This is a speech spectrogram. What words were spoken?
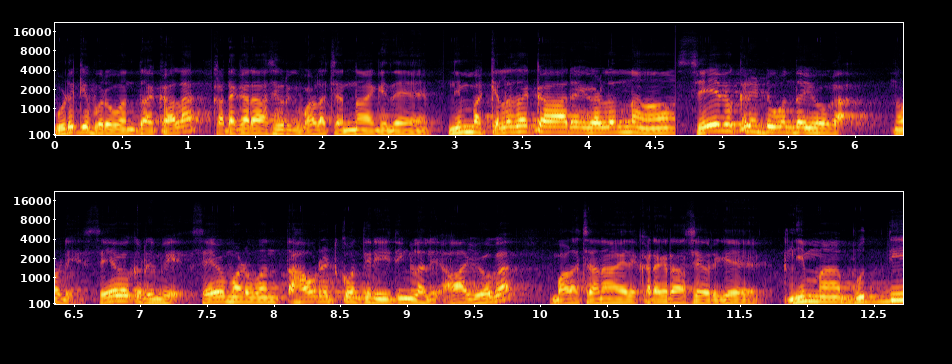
ಹುಡುಕಿ ಬರುವಂಥ ಕಾಲ ಕಟಕ ರಾಶಿಯವರಿಗೆ ಬಹಳ ಚೆನ್ನಾಗಿದೆ. ನಿಮ್ಮ ಕೆಲಸ ಕಾರ್ಯಗಳನ್ನು ಸೇವಕರಿಟ್ಟುವಂಥ ಯೋಗ. ನೋಡಿ, ಸೇವಕರು ನಿಮಗೆ ಸೇವೆ ಮಾಡುವಂತಹವ್ರು ಇಟ್ಕೊತೀರಿ ಈ ತಿಂಗಳಲ್ಲಿ. ಆ ಯೋಗ ಭಾಳ ಚೆನ್ನಾಗಿದೆ. ಕಟಕರಾಶಿಯವರಿಗೆ ನಿಮ್ಮ ಬುದ್ಧಿ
